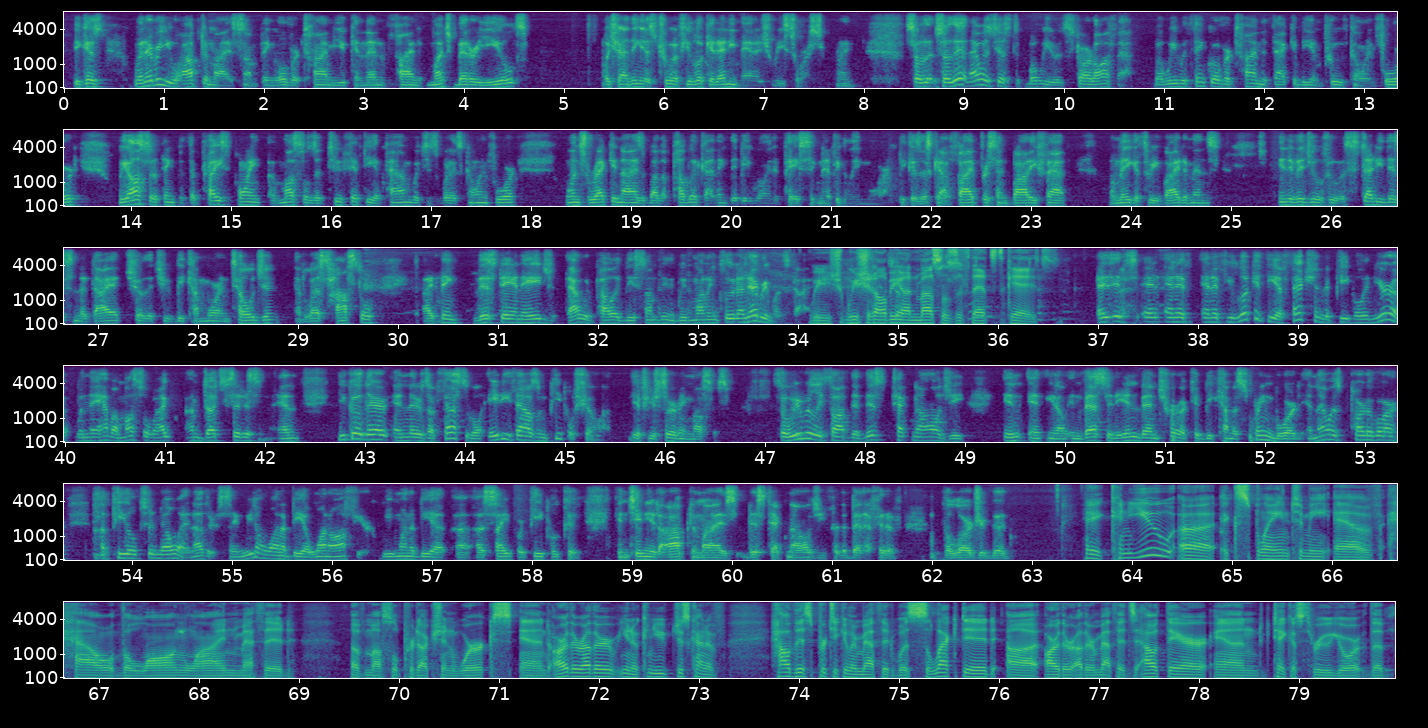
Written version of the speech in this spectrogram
Because whenever you optimize something over time, you can then find much better yields which I think is true if you look at any managed resource, right? So, th- so th- that was just what we would start off at. But we would think over time that that could be improved going forward. We also think that the price point of mussels at 250 a pound, which is what it's going for, once recognized by the public, I think they'd be willing to pay significantly more because it's got 5% body fat, omega 3 vitamins. Individuals who have studied this in the diet show that you become more intelligent and less hostile. I think this day and age, that would probably be something that we'd want to include on everyone's diet. We, sh- we should all be so, on mussels if that's the case. It's and, and if and if you look at the affection that people in Europe when they have a mussel, I, am Dutch citizen, and you go there and there's a festival, eighty thousand people show up if you're serving mussels. So we really thought that this technology, in, in, you know, invested in Ventura could become a springboard, and that was part of our appeal to NOAA and others, saying we don't want to be a one-off here. We want to be a, a, a site where people could continue to optimize this technology for the benefit of the larger good. Hey, can you uh, explain to me, Ev, how the long line method of mussel production works? And are there other, you know, can you just kind of how this particular method was selected. Uh, are there other methods out there? And take us through your the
